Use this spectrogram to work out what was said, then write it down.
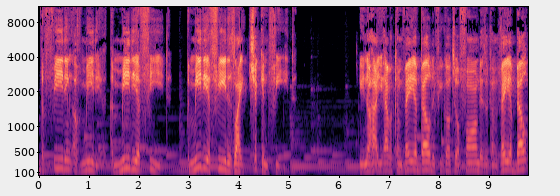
the feeding of media, the media feed. The media feed is like chicken feed. You know how you have a conveyor belt? If you go to a farm, there's a conveyor belt,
